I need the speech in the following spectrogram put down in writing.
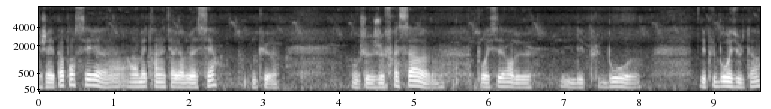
J'avais pas pensé à, en mettre à l'intérieur de la serre. Donc, euh, donc je, ferai ça pour essayer d'avoir de, des, plus beaux, des plus beaux résultats,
